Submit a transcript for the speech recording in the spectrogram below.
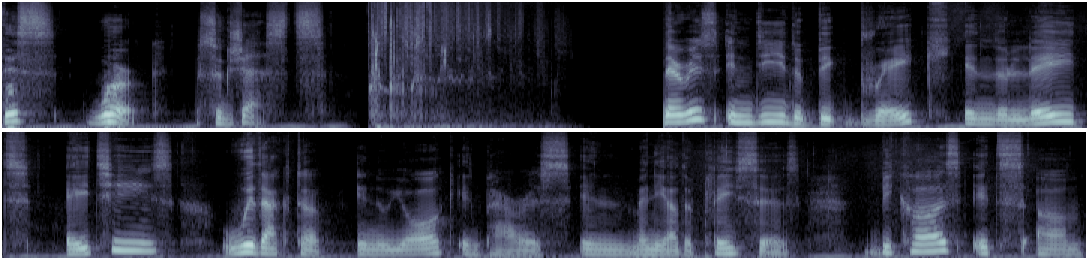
this work suggests. There is indeed a big break in the late 80s with ACT UP in New York, in Paris, in many other places, because it's um,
